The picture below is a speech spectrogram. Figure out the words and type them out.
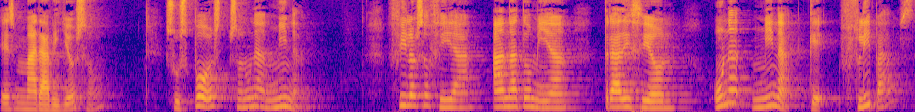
es maravilloso. Sus posts son una mina. Filosofía, anatomía, tradición, una mina que flipas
